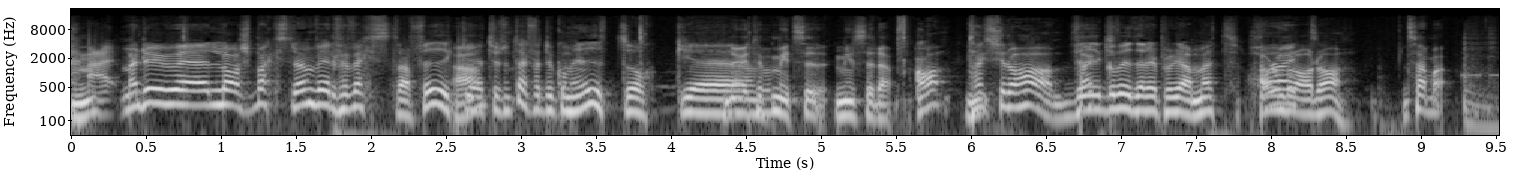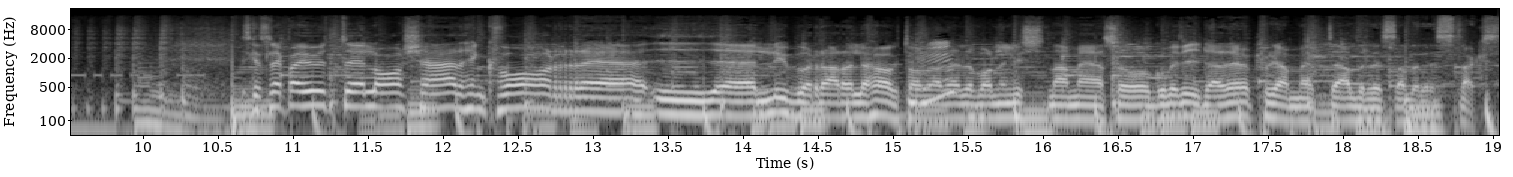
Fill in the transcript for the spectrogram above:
Mm. Nej, men du eh, Lars Backström, vd för Västtrafik. Ja. Tusen tack för att du kom hit. Och, eh, Nöjet är på mitt, si- min sida. ja, tack ska du ha. Vi Tack. går vidare i programmet. Ha All en bra right. dag. Samma. Vi ska släppa ut eh, Lars här. Häng kvar eh, i eh, lurar eller högtalare Mm. eller vad ni lyssnar med så går vi vidare i programmet alldeles, alldeles strax.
